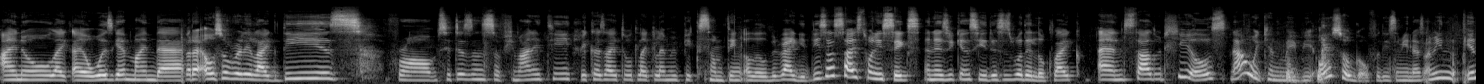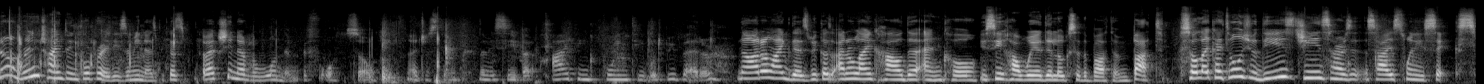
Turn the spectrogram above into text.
I know like I always get mine there, but I also really like these from Citizens of Humanity because I thought like let me pick something a little bit baggy. These are size 26 and as you can see this is what they look like and styled with heels. Now we can maybe also go for these Aminas. I mean you know I'm really trying to incorporate these Aminas because I've actually never worn them before so I just think let me see but I think pointy would be better. No I don't like this because I don't like how the ankle you see how weird it looks at the bottom but so like I told you these jeans are size 26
